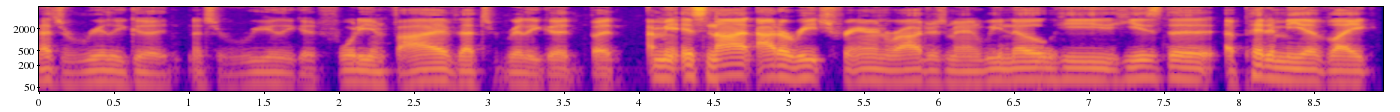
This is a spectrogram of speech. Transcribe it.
that's really good. That's really good. 40 and 5, that's really good. But I mean, it's not out of reach for Aaron Rodgers, man. We know he he's the epitome of like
